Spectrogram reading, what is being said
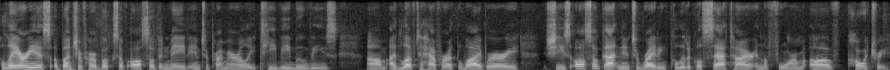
hilarious. A bunch of her books have also been made into primarily TV movies. Um, I'd love to have her at the library. She's also gotten into writing political satire in the form of poetry,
